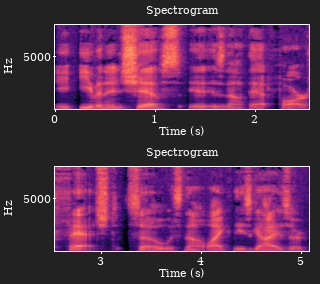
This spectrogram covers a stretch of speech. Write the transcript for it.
even in shifts is not that far fetched. So it's not like these guys are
